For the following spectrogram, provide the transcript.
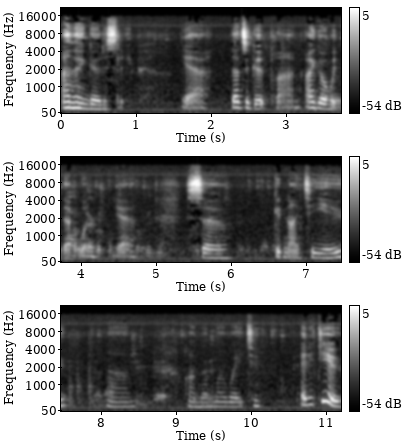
and then go to sleep. Yeah, that's a good plan. I go with that one. Yeah. So, good night to you. Um, I'm on my way to edit you.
